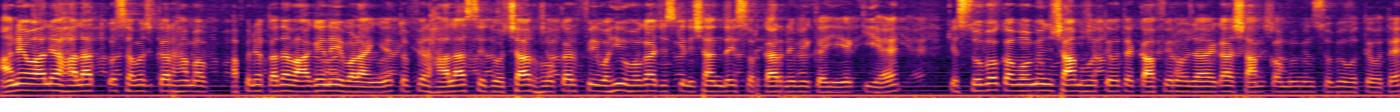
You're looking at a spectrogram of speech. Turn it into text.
आने वाले हालात को समझकर हम अपने कदम आगे नहीं बढ़ाएँगे तो फिर हालात से दो चार होकर फिर वही होगा जिसकी निशानदेही सरकार ने भी कही है की है कि सुबह का मोमिन शाम होते होते काफिर हो जाएगा, शाम का मोमिन सुबह होते होते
